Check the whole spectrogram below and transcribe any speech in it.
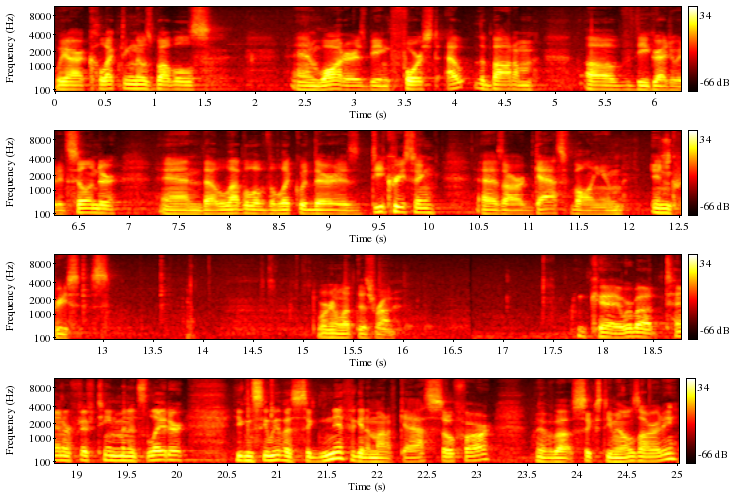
we are collecting those bubbles and water is being forced out the bottom of the graduated cylinder and the level of the liquid there is decreasing as our gas volume increases. We're going to let this run. Okay, we're about 10 or 15 minutes later. You can see we have a significant amount of gas so far. We have about 60 mils already.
